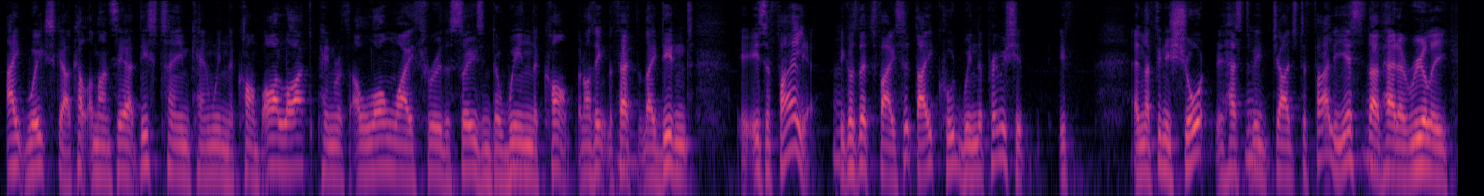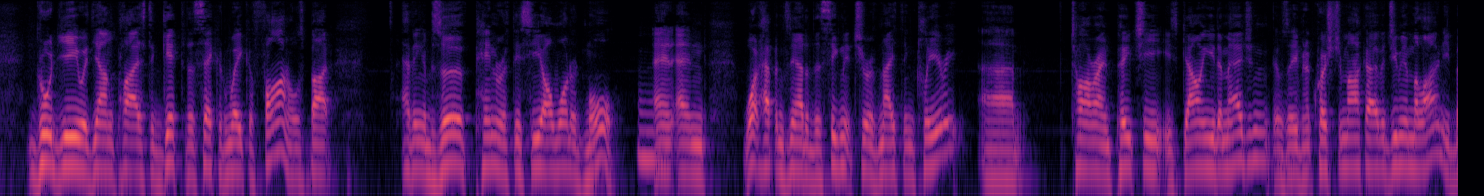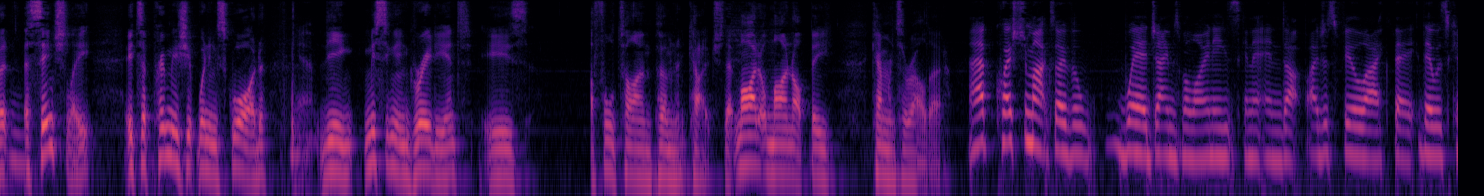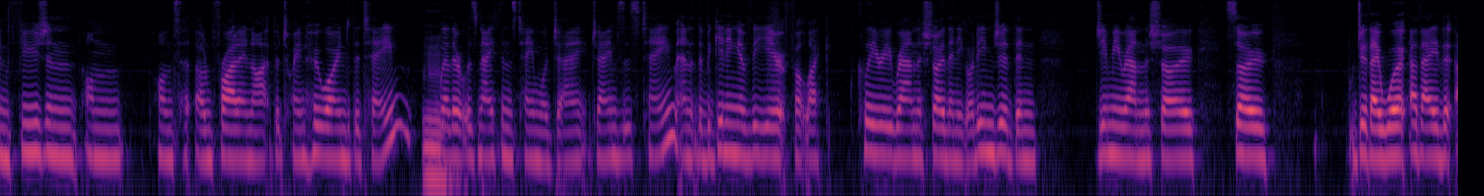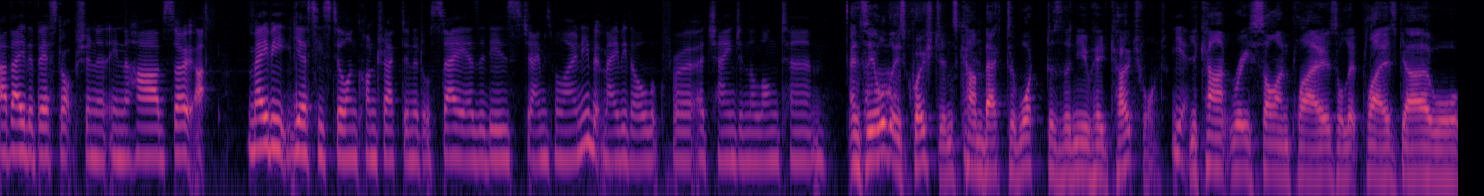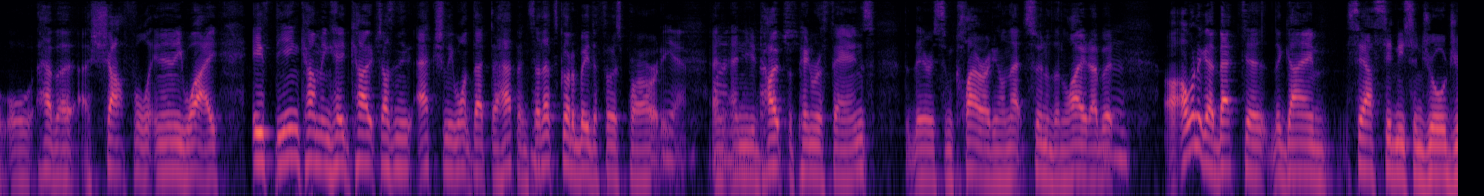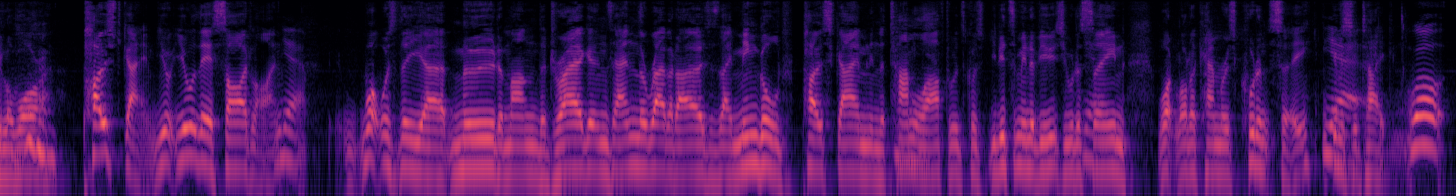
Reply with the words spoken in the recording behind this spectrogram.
eight weeks ago, a couple of months out, this team can win the comp. I liked Penrith a long way through the season to win the comp, and I think the fact that they didn't is a failure mm. because let's face it, they could win the premiership if and they finished short. It has to be mm. judged a failure. Yes, mm. they've had a really good year with young players to get to the second week of finals, but having observed Penrith this year, I wanted more. And, and what happens now to the signature of Nathan Cleary? Um, Tyrone Peachey is going, you'd imagine. There was even a question mark over Jimmy Maloney. But essentially, it's a premiership winning squad. Yeah. The missing ingredient is a full time permanent coach. That might or might not be Cameron Ciraldo. I have question marks over where James Maloney is going to end up. I just feel like they, there was confusion on on on Friday night between who owned the team, Mm. whether it was Nathan's team or James's team. And at the beginning of the year, it felt like Cleary ran the show, then he got injured, then Jimmy ran the show. So, do they work? Are they the, are they the best option in the halves? So. Maybe yes, he's still on contract and it'll stay as it is, James Maloney. But maybe they'll look for a, change in the long term. And see, all these questions come back to what does the new head coach want? Yeah. You can't re-sign players or let players go or, or have a, a shuffle in any way if the incoming head coach doesn't actually want that to happen. So that's got to be the first priority. Yeah, and, and you'd hope for Penrith fans that there is some clarity on that sooner than later. But Mm. I, I want to go back to the game South Sydney St George Illawarra. Post game, you, you were there sideline. Yeah. What was the uh, mood among the Dragons and the Rabbitohs as they mingled post game and in the tunnel afterwards? Because you did some interviews, you would have Mm. Yeah. seen what a lot of cameras couldn't see. Give us your take. Well,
